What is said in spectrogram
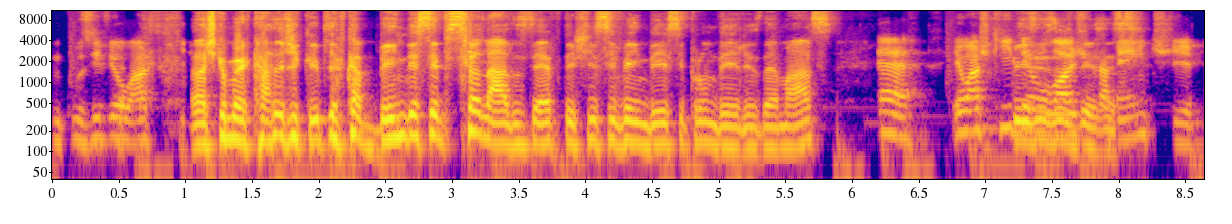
Inclusive eu acho que... Eu acho que o mercado de cripto ia ficar bem decepcionado se a FTX se vendesse para um deles, né? Mas É, eu acho que ideologicamente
